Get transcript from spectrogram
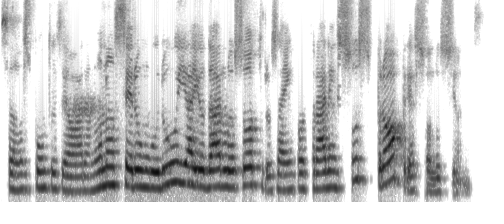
São os pontos de hora. Não, não ser um guru e ajudar os outros a encontrarem suas próprias soluções.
